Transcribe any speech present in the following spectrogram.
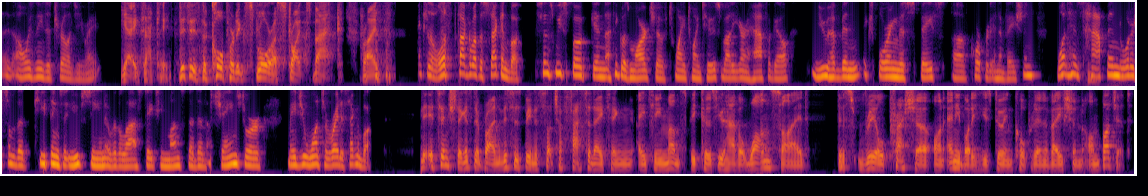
It always needs a trilogy, right? Yeah, exactly. This is the Corporate Explorer Strikes Back, right? Excellent. Let's talk about the second book. Since we spoke in, I think it was March of 2022, so about a year and a half ago, you have been exploring this space of corporate innovation. What has hmm. happened? What are some of the key things that you've seen over the last 18 months that have changed or made you want to write a second book? It's interesting, isn't it, Brian? This has been a, such a fascinating 18 months because you have at one side this real pressure on anybody who's doing corporate innovation on budget.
